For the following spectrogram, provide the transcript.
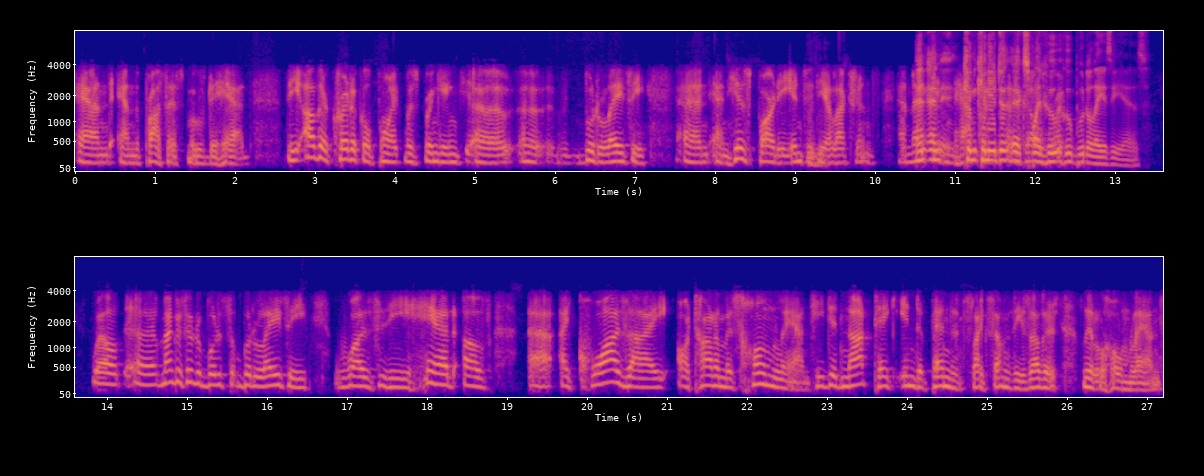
and and the process moved ahead. The other critical point was bringing uh, uh, Buthelezi and and his party into mm-hmm. the elections, and and, and can can you do, explain who who Buthelezi is? Well, uh, Mangosuthu Buthelezi was the head of uh, a quasi autonomous homeland. He did not take independence like some of these other little homelands,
